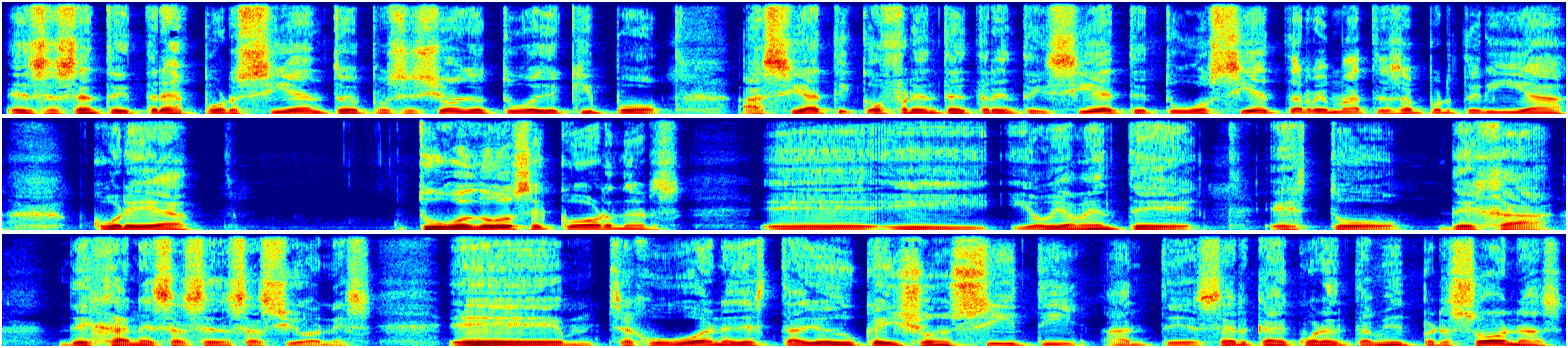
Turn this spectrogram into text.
el 63% de posesión lo tuvo el equipo asiático frente al 37. Tuvo 7 remates a portería Corea. Tuvo 12 corners eh, y, y obviamente esto deja dejan esas sensaciones. Eh, se jugó en el estadio Education City ante cerca de 40.000 personas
